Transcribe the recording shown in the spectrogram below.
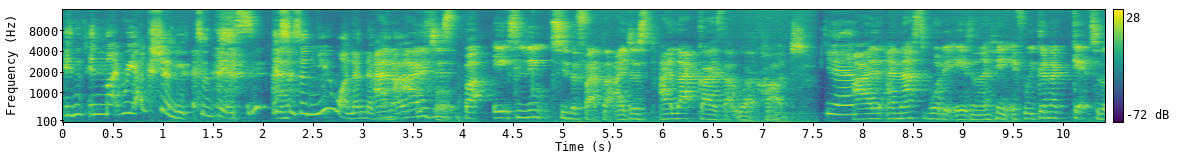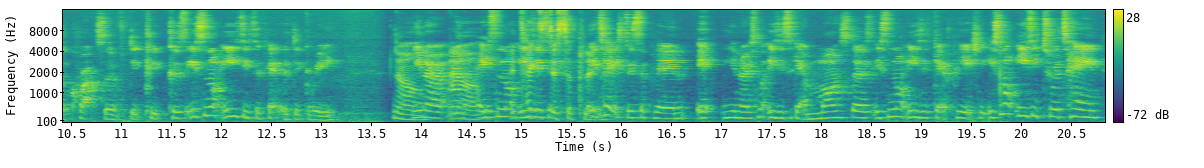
in in my reaction to this. This is a new one. I never and I before. just, but it's linked to the fact that I just I like guys that work hard. Yeah. I, and that's what it is. And I think if we're gonna get to the crux of because it's not easy to get a degree. No. you know, and no. it's not It easy takes to, discipline. It takes discipline. It you know, it's not easy to get a master's. It's not easy to get a PhD. It's not easy to attain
